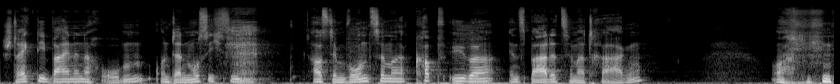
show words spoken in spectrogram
streckt die Beine nach oben und dann muss ich sie aus dem Wohnzimmer kopfüber ins Badezimmer tragen. Und,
